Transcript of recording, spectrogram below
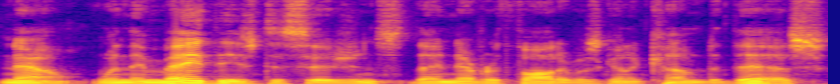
Now, when they made these decisions, they never thought it was going to come to this.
